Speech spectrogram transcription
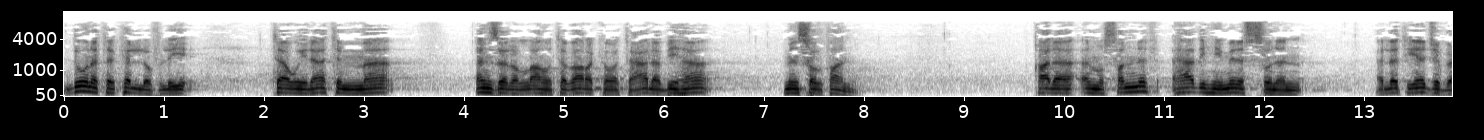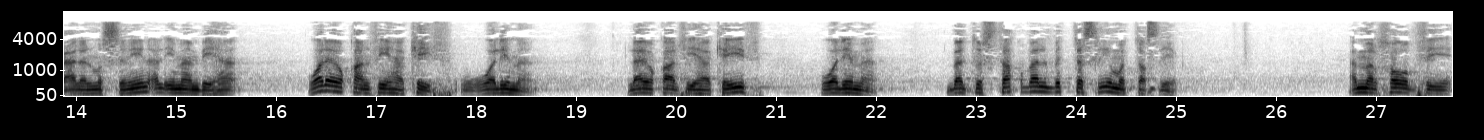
دون تكلف لتأويلات ما أنزل الله تبارك وتعالى بها من سلطان. قال المصنف هذه من السنن التي يجب على المسلمين الإيمان بها ولا يقال فيها كيف ولما. لا يقال فيها كيف ولما بل تستقبل بالتسليم والتصديق. أما الخوض في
